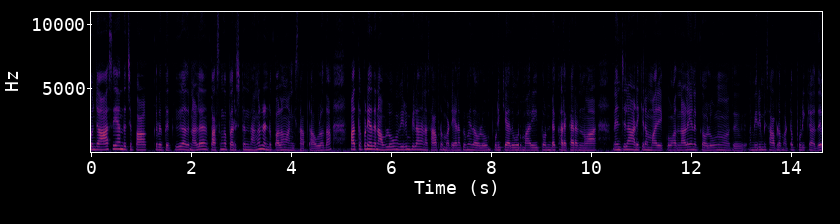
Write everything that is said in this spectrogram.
கொஞ்சம் ஆசையாக இருந்துச்சு பார்க்குறதுக்கு அதனால் பசங்க பறிச்சுட்டு இருந்தாங்க ரெண்டு பழம் வாங்கி சாப்பிட்டேன். அவ்வளோதான். மற்றபடி அதை நான் அவ்வளோவும் விரும்பிலாம் அதை நான் சாப்பிட மாட்டேன். எனக்குமே அது அவ்வளோவும் பிடிக்காது. ஒரு மாதிரி தொண்டை கரகரன்னு நெஞ்செலாம் அடைக்கிற மாதிரி இருக்கும். அதனால எனக்கு அவ்வளோவும் அது நான் விரும்பி சாப்பிட மாட்டேன். பிடிக்காது.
